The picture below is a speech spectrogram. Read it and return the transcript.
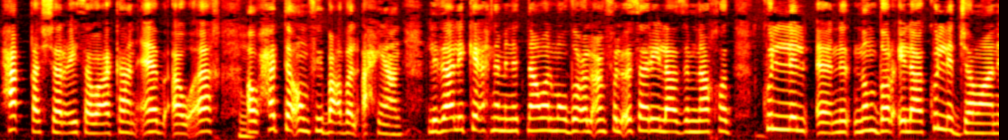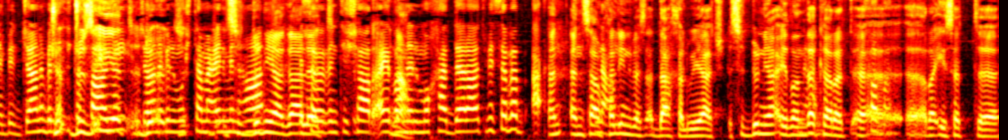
حقه الشرعي سواء كان أب أو اخ أو حتى أم في بعض الأحيان لذلك إحنا من نتناول موضوع العنف الأسري لازم ناخذ كل آه، ننظر إلى كل الجوانب الجانب الاقتصادي الجانب المجتمعي منها الدنيا قالت بسبب انتشار أيضا نعم. المخدرات بسبب أنسان نعم. خليني بس أتداخل وياك الدنيا أيضا نعم. ذكرت آه، فضل. آه، رئيسة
